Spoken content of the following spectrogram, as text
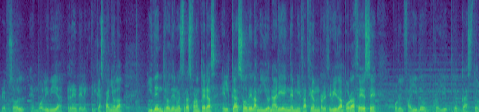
Repsol, en Bolivia, Red Eléctrica Española y dentro de nuestras fronteras el caso de la millonaria indemnización recibida por ACS por el fallido proyecto Castor.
